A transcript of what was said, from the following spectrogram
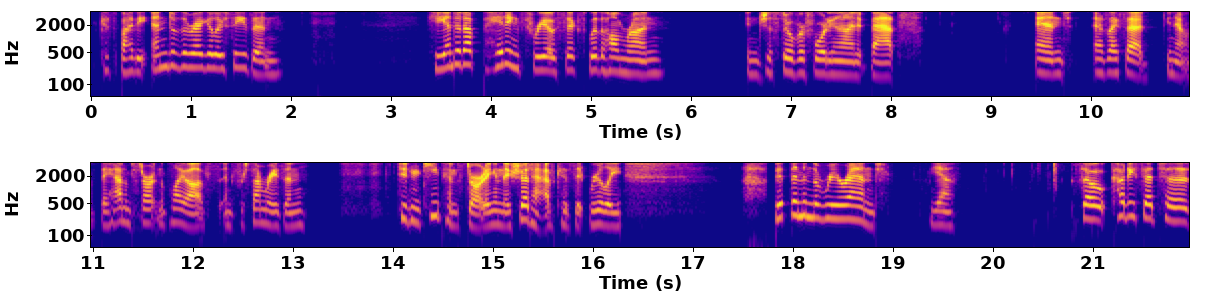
Because by the end of the regular season, he ended up hitting 306 with a home run in just over 49 at bats. And as I said, you know, they had him start in the playoffs, and for some reason, didn't keep him starting, and they should have because it really bit them in the rear end. Yeah. So Kuty said to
